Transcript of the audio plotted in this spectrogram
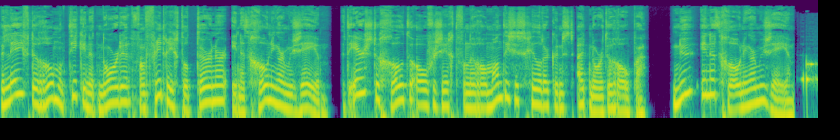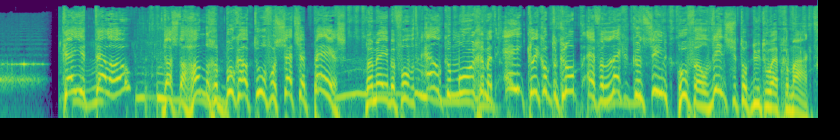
Beleef de romantiek in het noorden van Friedrich tot Turner in het Groninger Museum. Het eerste grote overzicht van de romantische schilderkunst uit Noord-Europa. Nu in het Groninger Museum. Ken je Tello? Dat is de handige boekhoudtool voor ZZP'ers. Waarmee je bijvoorbeeld elke morgen met één klik op de knop... even lekker kunt zien hoeveel winst je tot nu toe hebt gemaakt.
